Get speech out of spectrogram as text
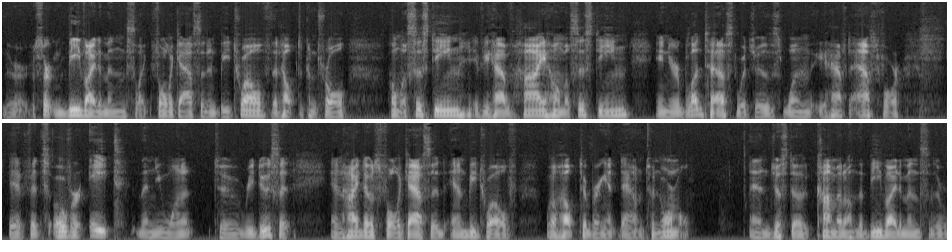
there are certain B vitamins like folic acid and B12 that help to control homocysteine. If you have high homocysteine in your blood test, which is one that you have to ask for, if it's over 8, then you want it to reduce it, and high dose folic acid and B12 will help to bring it down to normal. And just a comment on the B vitamins, they're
